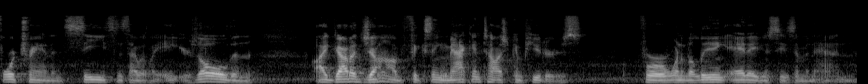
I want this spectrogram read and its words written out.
Fortran and C since I was like eight years old. And I got a job fixing Macintosh computers for one of the leading ad agencies in Manhattan.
